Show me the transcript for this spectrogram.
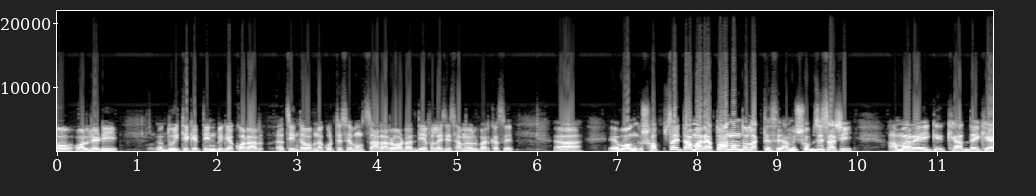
তো অলরেডি দুই থেকে তিন বিঘে করার চিন্তা ভাবনা করতেছে এবং চারারও অর্ডার দিয়ে ফেলাইছি সামিউল বার কাছে। হ্যাঁ এবং সবচাইতে আমার এত আনন্দ লাগতেছে আমি সবজি চাষি আমার এই খ্যাত দেখে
